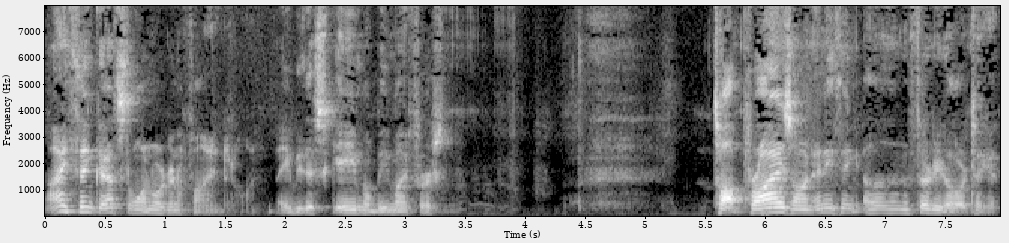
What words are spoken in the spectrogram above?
I think that's the one we're going to find it on. Maybe this game will be my first top prize on anything other than a $30 ticket.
